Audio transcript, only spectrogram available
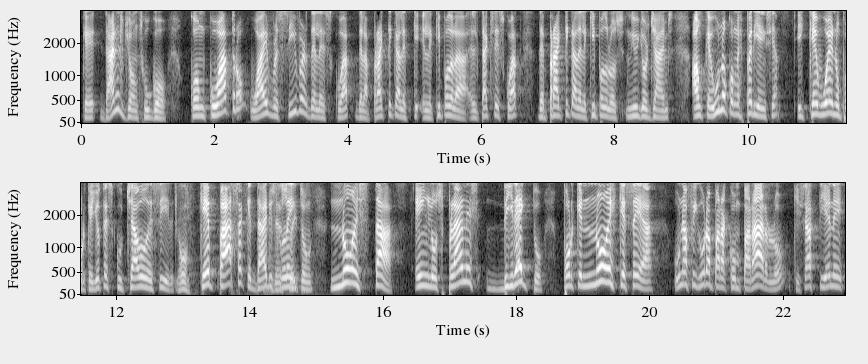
que Daniel Jones jugó con cuatro wide receivers del squad, de la práctica, el, equi- el equipo de la, el taxi squad de práctica del equipo de los New York Giants, aunque uno con experiencia, y qué bueno, porque yo te he escuchado decir, Oh. ¿qué pasa que Darius Darius Slayton no está en los planes directos? Porque no es que sea una figura para compararlo, quizás tiene,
